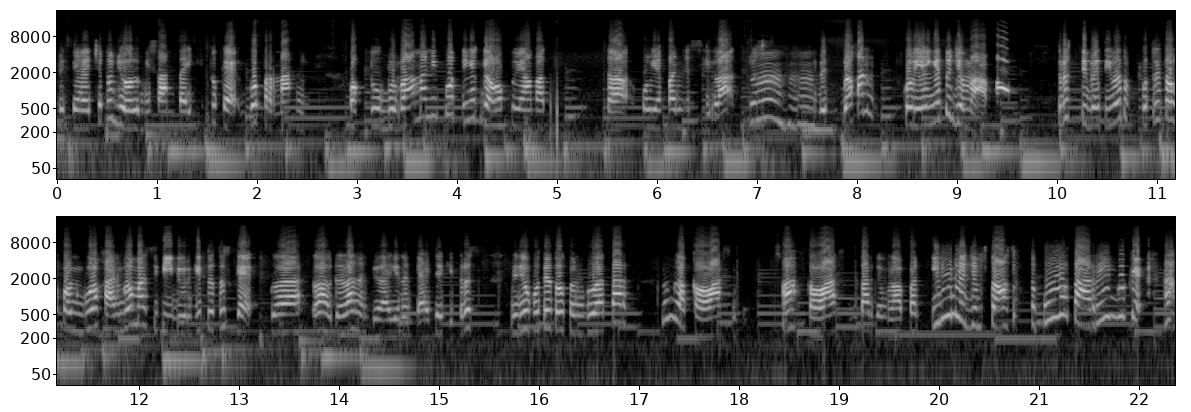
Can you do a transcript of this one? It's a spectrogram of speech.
privilege tuh jauh lebih santai gitu. Kayak gue pernah nih waktu belum lama nih put. Inget gak waktu yang kata kuliah Pancasila? Terus ah, ah. tiba-tiba kan kuliahnya tuh jam 8 terus tiba-tiba tuh Putri telepon gue kan gue masih tidur gitu. Terus kayak gue wah udahlah nanti lagi nanti aja gitu. Terus jadi Putri telepon gue tar lu nggak kelas? Gitu. ah kelas ntar jam 8 ini udah jam setengah sepuluh taring gue kayak ah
